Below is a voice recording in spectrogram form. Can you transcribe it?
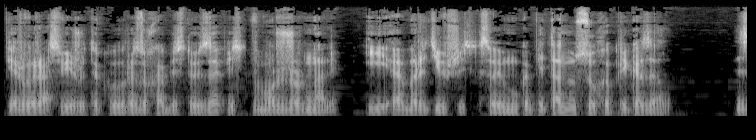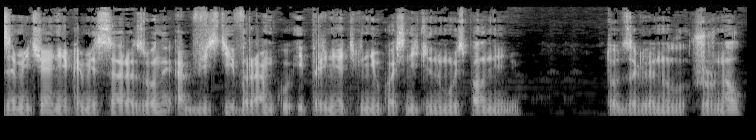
«Первый раз вижу такую разухабистую запись в бортжурнале». И, обратившись к своему капитану, сухо приказал. «Замечание комиссара зоны обвести в рамку и принять к неукоснительному исполнению». Тот заглянул в журнал,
